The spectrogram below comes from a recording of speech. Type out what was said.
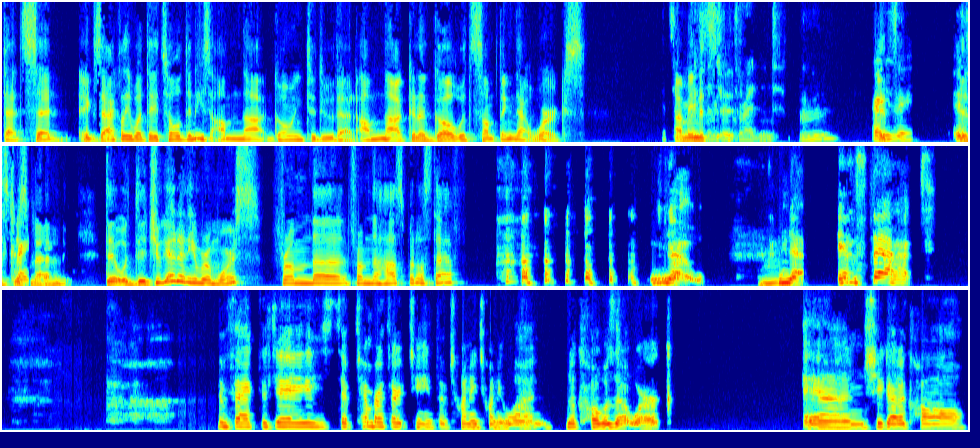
that said exactly what they told Denise. I'm not going to do that. I'm not going to go with something that works. I mean, it's threatened. Mm-hmm. Crazy. It's, it's, it's just maddening. Did, did you get any remorse from the from the hospital staff? no, mm. no. In fact, in fact, the day September 13th of 2021, Nicole was at work and she got a call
